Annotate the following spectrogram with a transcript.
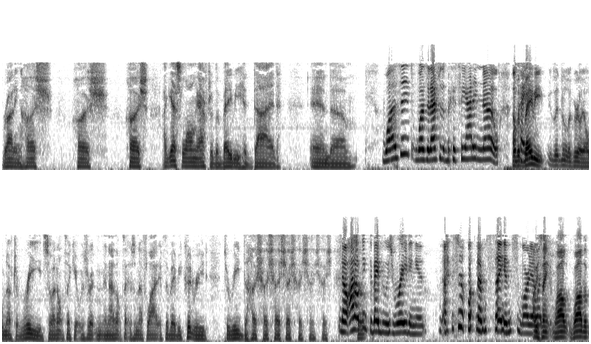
Writing hush, hush, hush. I guess long after the baby had died, and um, was it? Was it after the? Because see, I didn't know. well, okay. the baby didn't look really old enough to read, so I don't think it was written, and I don't think there's enough light if the baby could read to read the hush, hush, hush, hush, hush, hush, hush. No, I don't So- think the baby was reading it. That's not what I'm saying, Smarty. I Alex. think while while the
